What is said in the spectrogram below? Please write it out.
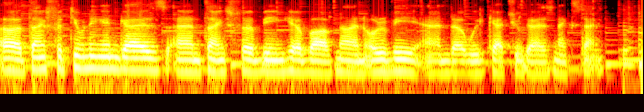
Uh, thanks for tuning in, guys, and thanks for being here, Bhavna and Urvi, and uh, we'll catch you guys next time.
